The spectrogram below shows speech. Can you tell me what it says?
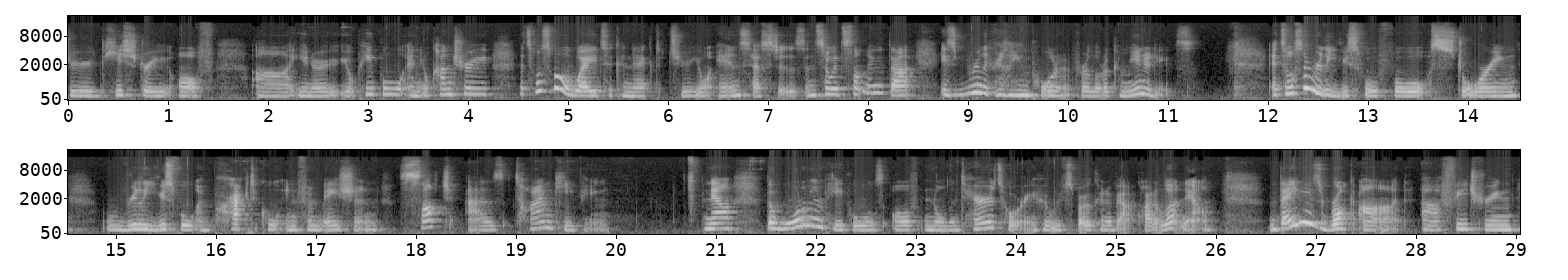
to the history of uh, you know, your people and your country. It's also a way to connect to your ancestors. And so it's something that is really, really important for a lot of communities. It's also really useful for storing really useful and practical information such as timekeeping. Now, the Wardaman peoples of Northern Territory, who we've spoken about quite a lot now, they use rock art uh, featuring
